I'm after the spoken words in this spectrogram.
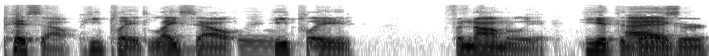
piss out. He played lights out. Ooh. He played phenomenally. He hit the as, dagger.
